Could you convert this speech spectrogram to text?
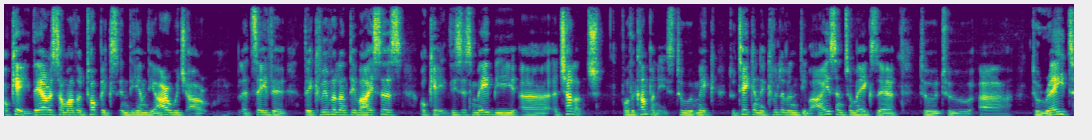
okay, there are some other topics in the MDR which are, let's say, the the equivalent devices. Okay, this is maybe uh, a challenge for the companies to make to take an equivalent device and to make the to to uh, to rate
